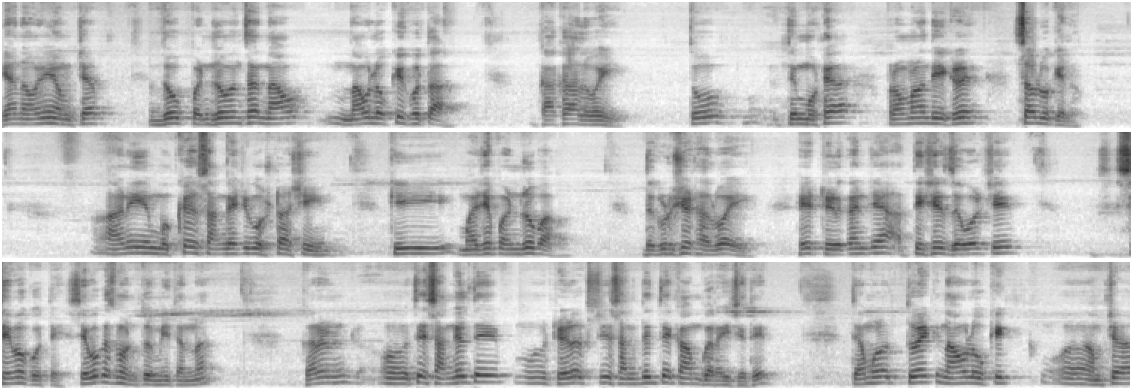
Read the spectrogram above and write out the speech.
या नावाने आमच्या जो पणजोबांचा नाव नावलौकिक होता काका हलवाई तो ते मोठ्या प्रमाणात इकडे चालू केलं. आणि मुख्य सांगायची गोष्ट अशी की माझे पंजोबा दगडूशेठ हलवाई हे टिळकांचे अतिशय जवळचे सेवक होते. सेवकच म्हणतो मी त्यांना. कारण ते सांगेल ते टिळक जे सांगतील ते काम करायचे ते. त्यामुळं तो एक नावलौकिक आमच्या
